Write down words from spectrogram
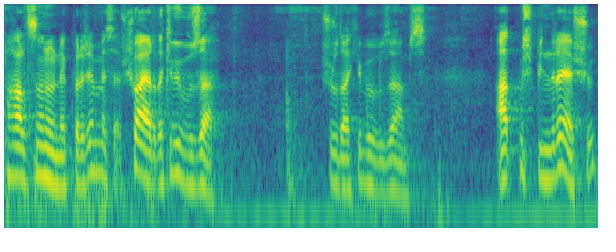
pahalısından örnek vereceğim. Mesela şu ayardaki bir buzağı. Şuradaki bir buzağımız. 60 bin lira ya şu.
